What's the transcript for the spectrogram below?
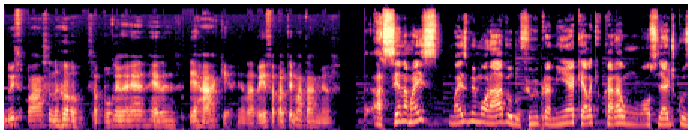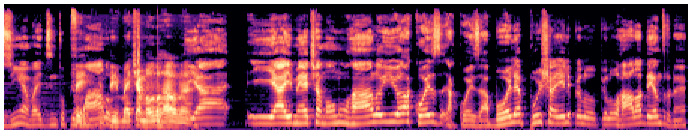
do espaço, não. Essa porra é, é, é hacker. Ela veio só pra te matar mesmo. A cena mais, mais memorável do filme pra mim é aquela que o cara, um auxiliar de cozinha, vai desentupir um ralo. e mete a mão no ralo, né? E, a, e aí mete a mão no ralo e a coisa, a coisa, a bolha puxa ele pelo, pelo ralo adentro, né?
